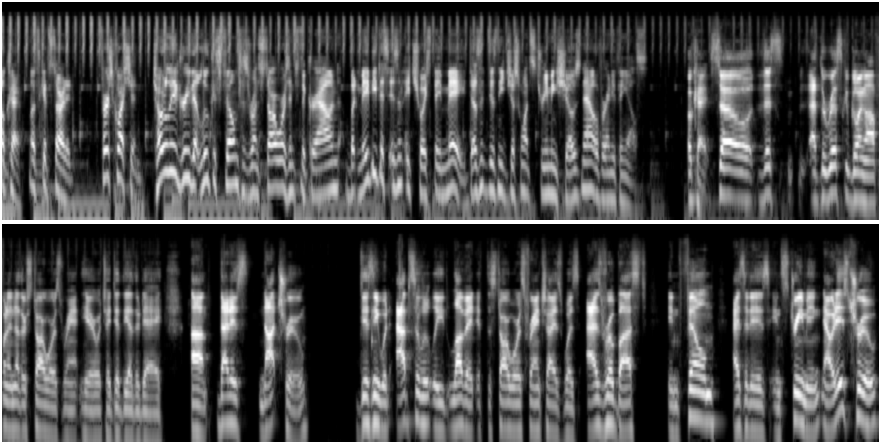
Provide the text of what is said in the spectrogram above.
Okay, let's get started. First question. Totally agree that Lucasfilms has run Star Wars into the ground, but maybe this isn't a choice they made. Doesn't Disney just want streaming shows now over anything else? Okay, so this, at the risk of going off on another Star Wars rant here, which I did the other day, um, that is not true. Disney would absolutely love it if the Star Wars franchise was as robust in film as it is in streaming. Now, it is true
